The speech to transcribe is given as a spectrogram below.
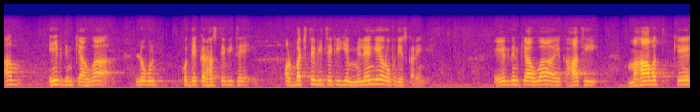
अब एक दिन क्या हुआ? लोग उनको देखकर हँसते भी थे और बचते भी थे कि ये मिलेंगे और उपदेश करेंगे। एक दिन क्या हुआ? एक हाथी महावत के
